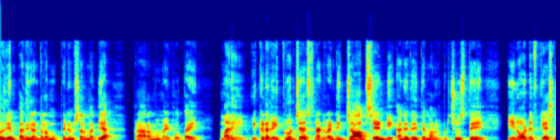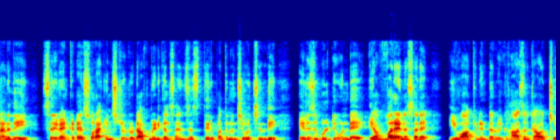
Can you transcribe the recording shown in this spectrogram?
ఉదయం పది గంటల ముప్పై నిమిషాల మధ్య ప్రారంభం అయిపోతాయి మరి ఇక్కడ రిక్రూట్ చేస్తున్నటువంటి జాబ్స్ ఏంటి అనేది అయితే మనం ఇప్పుడు చూస్తే ఈ నోటిఫికేషన్ అనేది Sri Venkateswara institute of medical sciences Tirupati నుంచి వచ్చింది. ఎలిజిబిలిటీ ఉండే ఎవరైనా సరే ఈ వాకిన్ ఇంటర్వ్యూకి హాజరు కావచ్చు.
